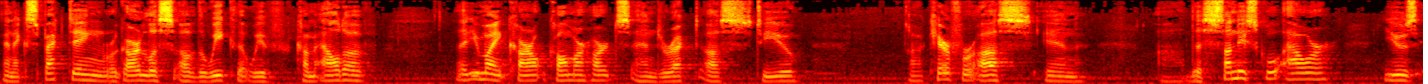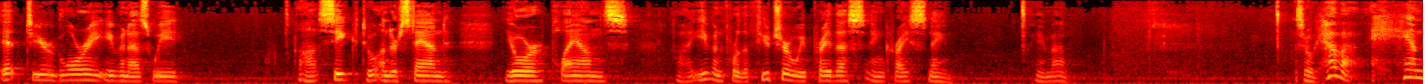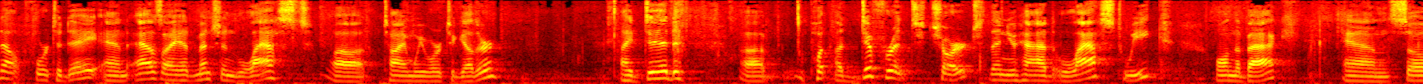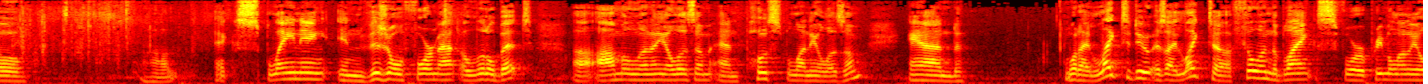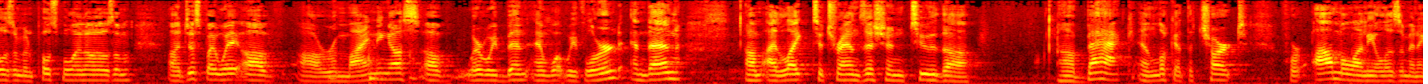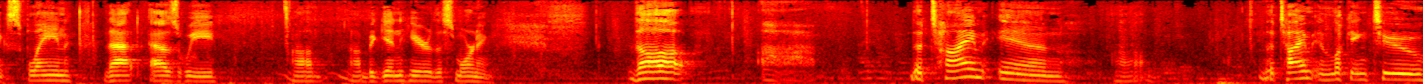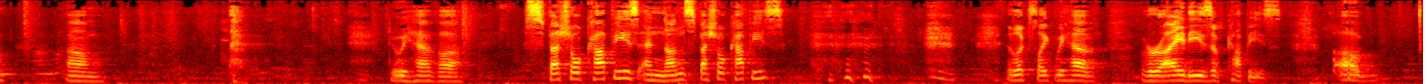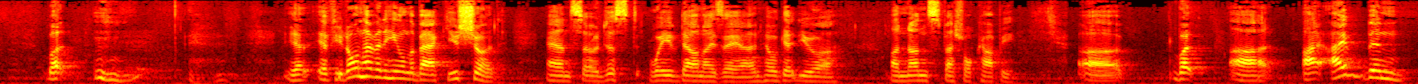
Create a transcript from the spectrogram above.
and expecting, regardless of the week that we've come out of, that you might calm our hearts and direct us to you. Uh, care for us in uh, this Sunday school hour. Use it to your glory, even as we uh, seek to understand your plans, uh, even for the future. We pray this in Christ's name. Amen. So we have a handout for today, and as I had mentioned last uh, time we were together, I did uh, put a different chart than you had last week on the back, and so uh, explaining in visual format a little bit uh, amillennialism and postmillennialism. And what I like to do is I like to fill in the blanks for premillennialism and postmillennialism uh, just by way of uh, reminding us of where we've been and what we've learned. And then um, I like to transition to the uh, back and look at the chart for amillennialism and explain that as we uh, begin here this morning. The uh, the time in um, the time in looking to um, do we have uh, special copies and non-special copies? it looks like we have varieties of copies, um, but. Yeah, if you don't have anything on the back, you should. And so just wave down Isaiah, and he'll get you a, a non special copy. Uh, but uh, I, have been,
